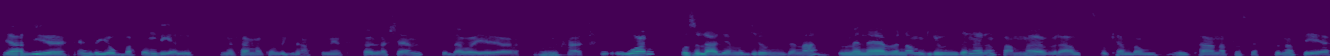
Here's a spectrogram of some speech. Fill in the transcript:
Jag hade ju ändå jobbat en del med farmakovigilans på min förra tjänst och där var jag mm. ungefär två år. Och så lärde jag mig grunderna. Men även om grunden är densamma överallt så kan de interna processerna se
